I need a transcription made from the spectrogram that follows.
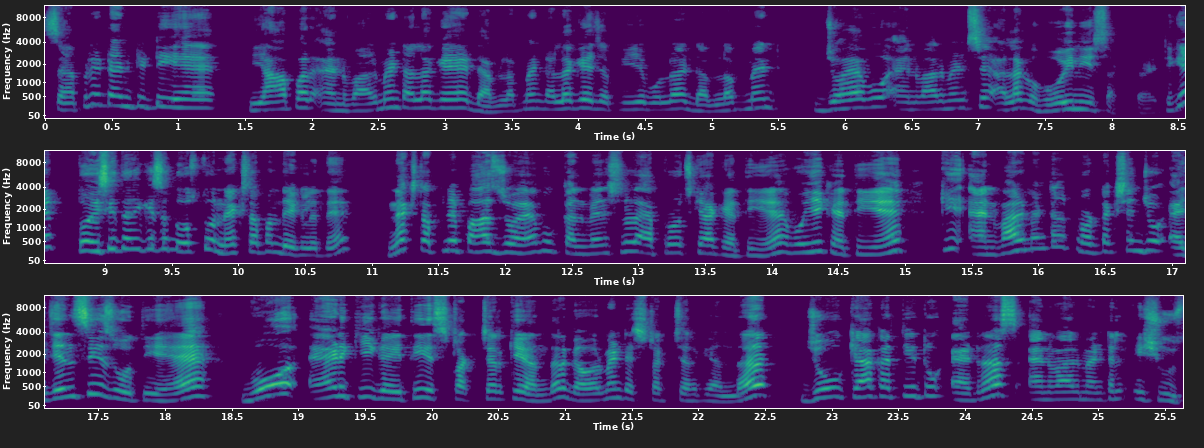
सेपरेट एंटिटी है। यहाँ पर एनवायरमेंट अलग है डेवलपमेंट अलग है, जबकि ये बोल रहा है डेवलपमेंट जो है वो एनवायरमेंट से अलग हो ही नहीं सकता है, ठीक है? तो इसी तरीके से दोस्तों नेक्स्ट अपन देख लेते हैं। नेक्स्ट अपने पास जो है वो कन्वेंशनल अप्रोच क्या कहती है? वो ये कहती है कि एनवायरमेंटल प्रोटेक्शन जो एजेंसीज होती है वो ऐड की गई थी स्ट्रक्चर के अंदर गवर्नमेंट स्ट्रक्चर के अंदर, जो क्या करती है टू एड्रेस एनवायरमेंटल इश्यूज़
